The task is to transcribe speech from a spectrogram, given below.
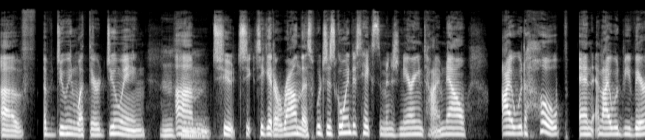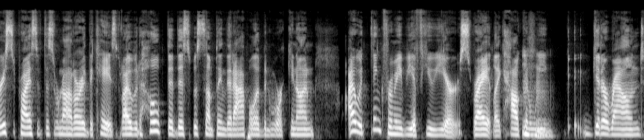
of of doing what they're doing Mm-hmm. um, to, to to get around this, which is going to take some engineering time. Now, I would hope, and and I would be very surprised if this were not already the case, but I would hope that this was something that Apple had been working on. I would think for maybe a few years, right? Like how can we get around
